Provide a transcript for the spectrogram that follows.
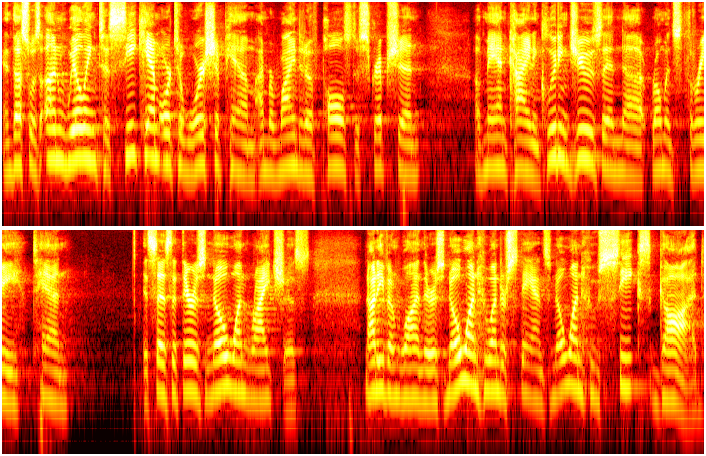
and thus was unwilling to seek him or to worship him. I'm reminded of Paul's description of mankind, including Jews in uh, Romans 3:10. It says that there is no one righteous, not even one. There is no one who understands, no one who seeks God.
